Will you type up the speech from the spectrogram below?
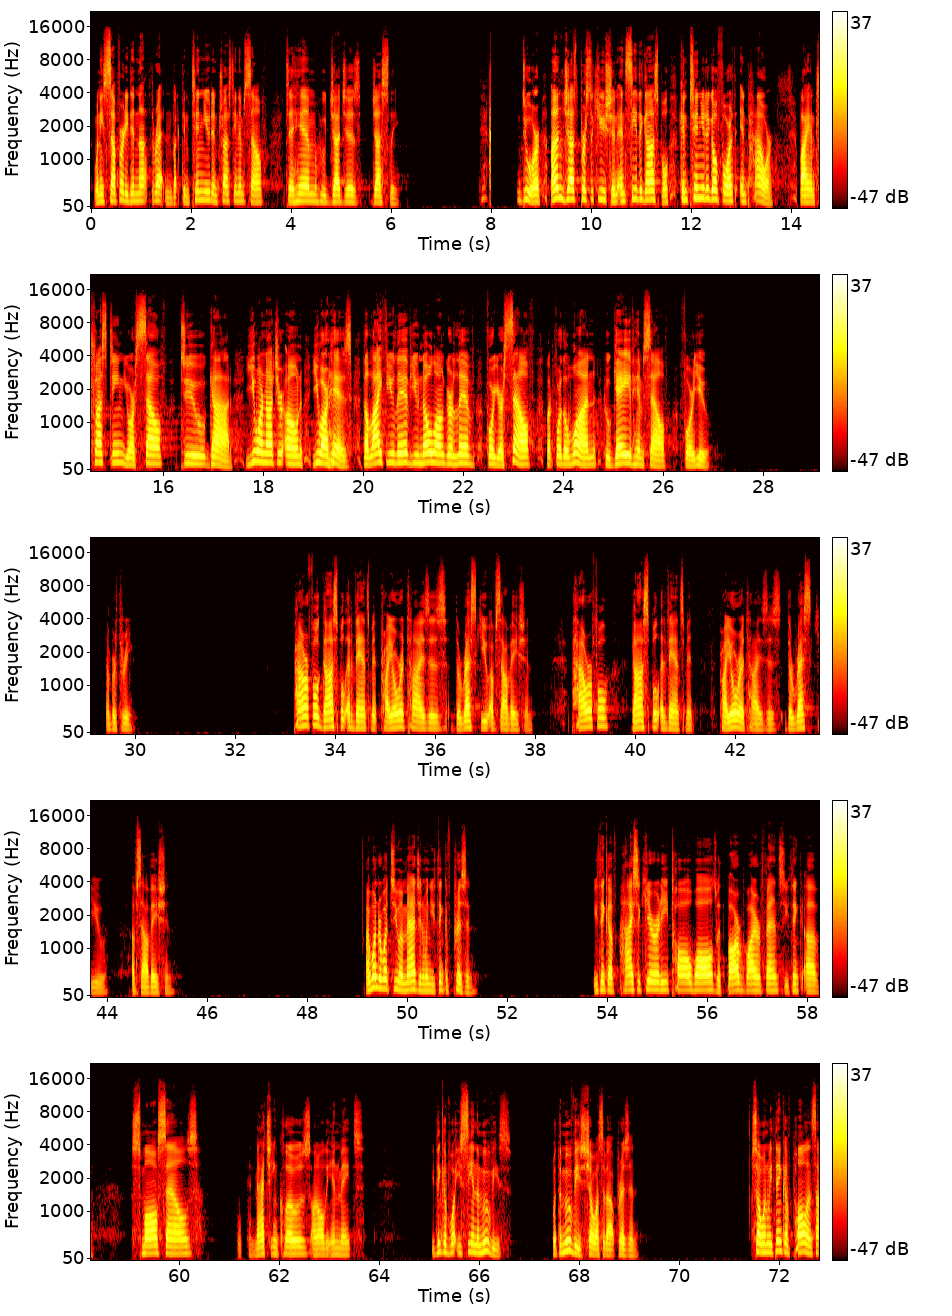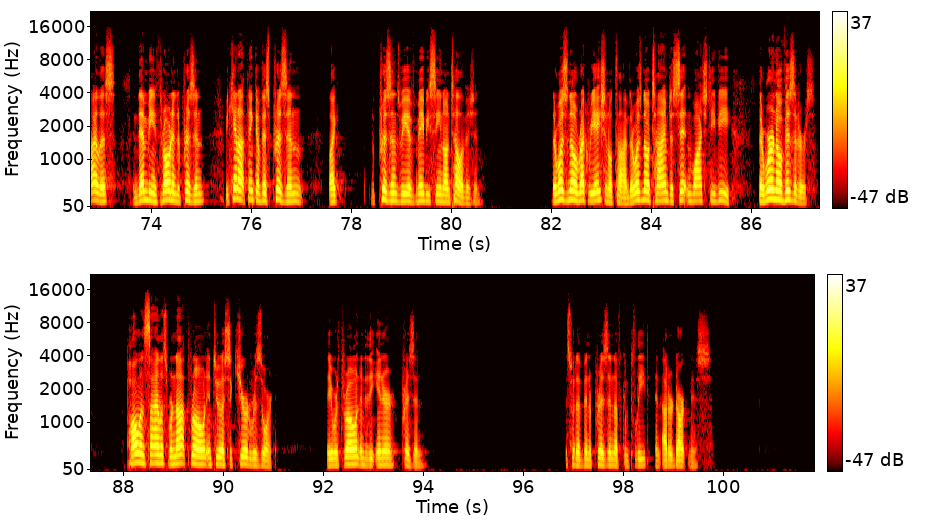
when he suffered he did not threaten but continued entrusting himself to him who judges justly endure unjust persecution and see the gospel continue to go forth in power by entrusting yourself to God. You are not your own, you are His. The life you live, you no longer live for yourself, but for the one who gave himself for you. Number three. Powerful gospel advancement prioritizes the rescue of salvation. Powerful gospel advancement prioritizes the rescue of salvation. I wonder what you imagine when you think of prison. You think of high security, tall walls with barbed wire fence. You think of small cells and matching clothes on all the inmates. You think of what you see in the movies, what the movies show us about prison. So when we think of Paul and Silas and them being thrown into prison, we cannot think of this prison like the prisons we have maybe seen on television. There was no recreational time. There was no time to sit and watch TV. There were no visitors. Paul and Silas were not thrown into a secured resort, they were thrown into the inner prison. This would have been a prison of complete and utter darkness.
